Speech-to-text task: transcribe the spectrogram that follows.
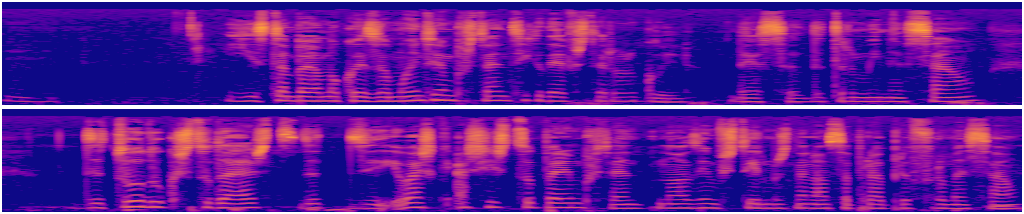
Uhum. E isso também é uma coisa muito importante e que deves ter orgulho dessa determinação de tudo o que estudaste. De, de, eu acho, acho isto super importante, nós investirmos na nossa própria formação.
